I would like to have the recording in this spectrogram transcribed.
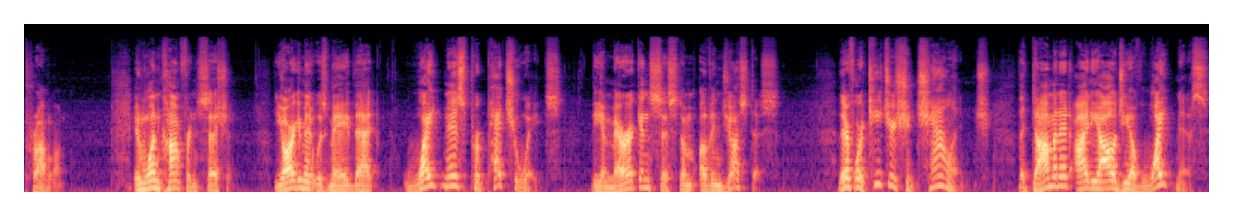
problem. In one conference session, the argument was made that whiteness perpetuates the American system of injustice. Therefore, teachers should challenge the dominant ideology of whiteness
